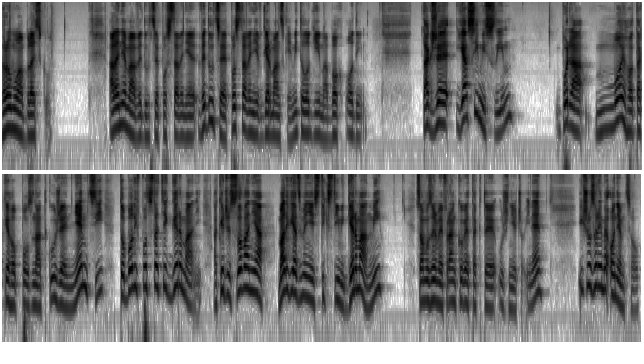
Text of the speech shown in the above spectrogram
hromu a blesku. Ale nemá vedúce postavenie. Vedúce postavenie v germánskej mytológii má boh Odin. Takže ja si myslím, podľa môjho takého poznatku, že Nemci to boli v podstate Germáni. A keďže Slovania mali viac menej styk s tými Germánmi, samozrejme Frankovia, tak to je už niečo iné, Išlo zrejme o Nemcov.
